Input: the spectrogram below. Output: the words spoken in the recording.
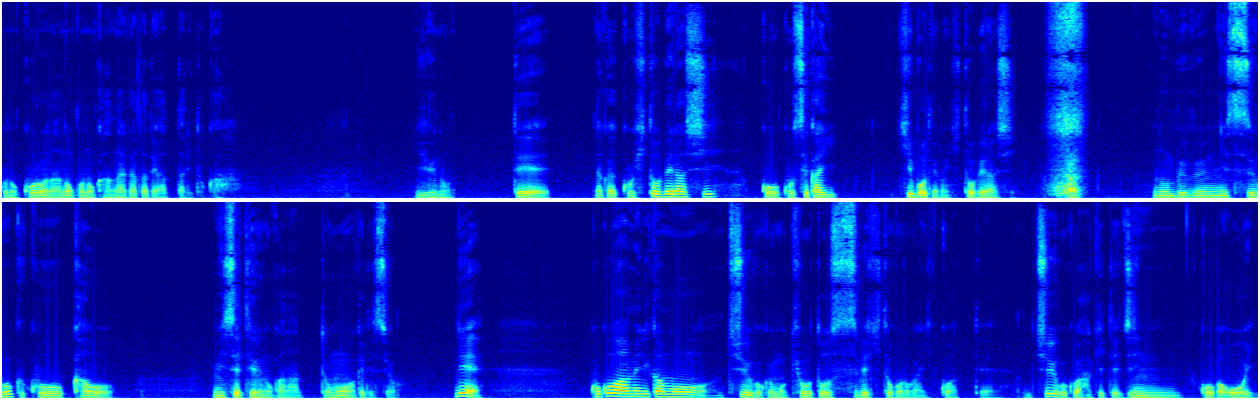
このコロナのこの考え方であったりとかいうのってなんかこう人べらしこうこう世界規模での人べらしの部分にすごく効果を見せてるのかなって思うわけですよ。でここはアメリカも中国も共闘すべきところが一個あって中国ははっきり言って人口が多い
